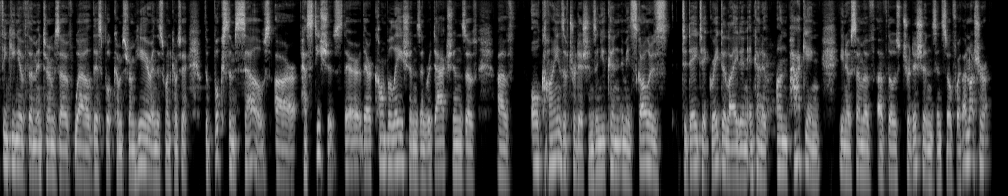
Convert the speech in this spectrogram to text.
thinking of them in terms of, well, this book comes from here and this one comes here. The books themselves are pastiches. They're, they're compilations and redactions of, of all kinds of traditions. And you can, I mean, scholars today take great delight in, in kind of unpacking, you know, some of, of those traditions and so forth. I'm not sure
